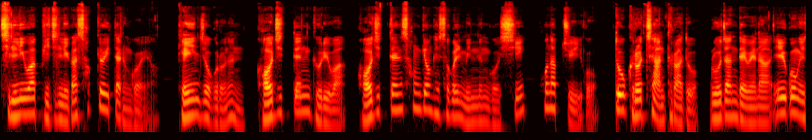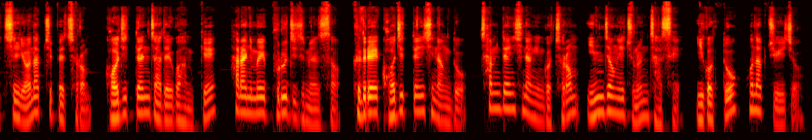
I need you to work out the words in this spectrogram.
진리와 비진리가 섞여 있다는 거예요. 개인적으로는 거짓된 교리와 거짓된 성경 해석을 믿는 것이 혼합주의고 또 그렇지 않더라도 로잔 대회나 1027 연합 집회처럼 거짓된 자들과 함께 하나님을 부르짖으면서 그들의 거짓된 신앙도 참된 신앙인 것처럼 인정해 주는 자세. 이것도 혼합주의죠.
